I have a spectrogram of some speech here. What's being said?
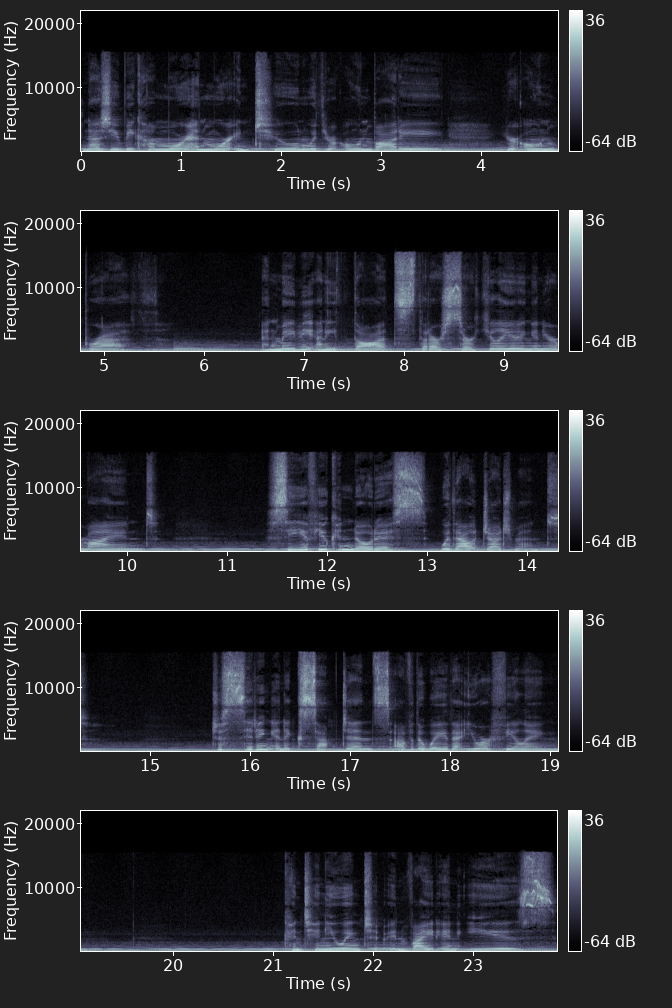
And as you become more and more in tune with your own body, your own breath, and maybe any thoughts that are circulating in your mind, see if you can notice without judgment just sitting in acceptance of the way that you're feeling, continuing to invite in ease,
